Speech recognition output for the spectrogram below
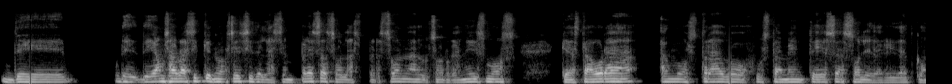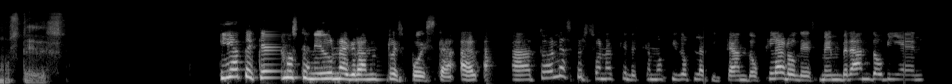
de, de, digamos, ahora sí que no sé si de las empresas o las personas, los organismos que hasta ahora han mostrado justamente esa solidaridad con ustedes? Fíjate que hemos tenido una gran respuesta a, a, todas las personas que les hemos ido platicando, claro, desmembrando bien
